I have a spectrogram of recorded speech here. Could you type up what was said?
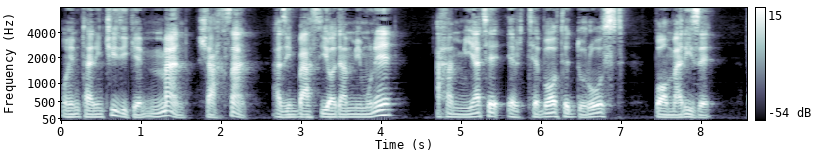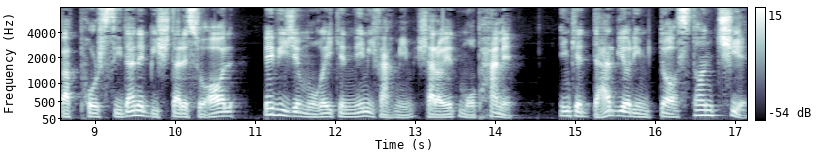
مهمترین چیزی که من شخصا از این بحث یادم میمونه اهمیت ارتباط درست با مریضه و پرسیدن بیشتر سوال به ویژه موقعی که نمی‌فهمیم شرایط مبهمه. اینکه در بیاریم داستان چیه؟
